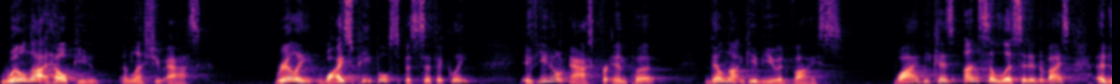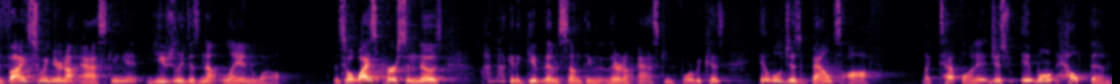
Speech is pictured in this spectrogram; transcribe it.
will not help you unless you ask. Really, wise people specifically, if you don't ask for input, they'll not give you advice. Why? Because unsolicited advice, advice when you're not asking it, usually does not land well. And so a wise person knows I'm not going to give them something that they're not asking for because it will just bounce off like Teflon. It just it won't help them.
